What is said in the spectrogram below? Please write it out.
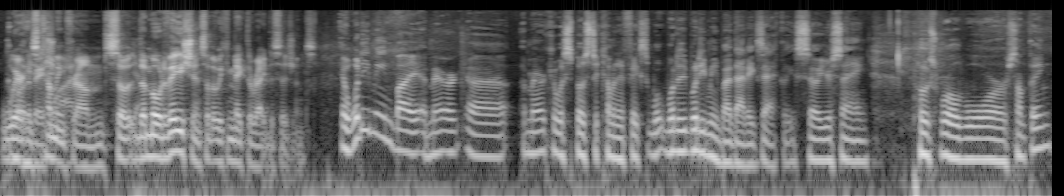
where he's coming from. So the motivation, so that we can make the right decisions. And what do you mean by America? Uh, America was supposed to come in and fix. What, what, do, what do you mean by that exactly? So you're saying post World War or something?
